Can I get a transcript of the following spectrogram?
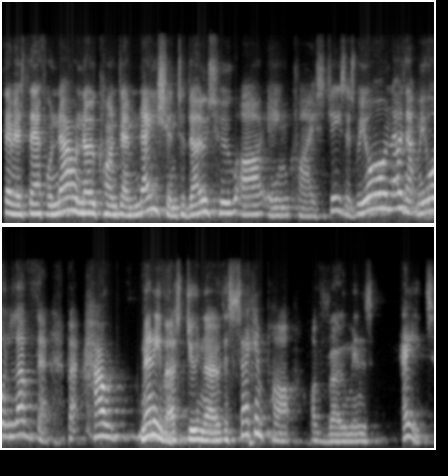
there is therefore now no condemnation to those who are in Christ Jesus. We all know that. We all love that. But how many of us do know the second part of Romans 8?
